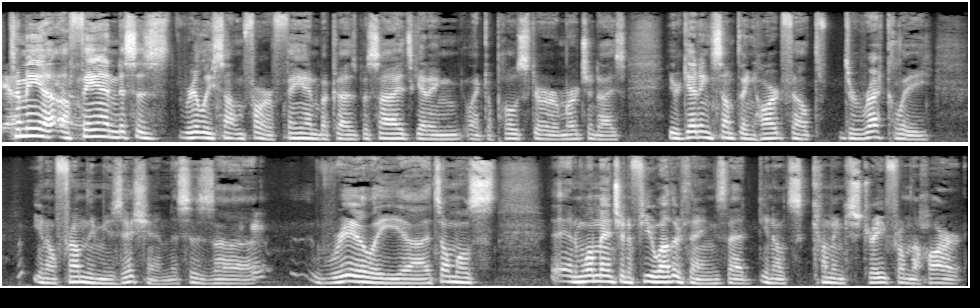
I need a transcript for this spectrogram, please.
yeah. To me, a, a fan, this is really something for a fan because besides getting like a poster or merchandise, you're getting something heartfelt directly, you know, from the musician. This is uh, really, uh, it's almost, and we'll mention a few other things that, you know, it's coming straight from the heart.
